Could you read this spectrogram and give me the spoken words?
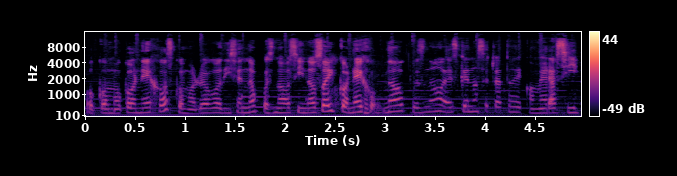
o como conejos, como luego dicen, no, pues no, si no soy conejo, no, pues no, es que no se trata de comer así.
